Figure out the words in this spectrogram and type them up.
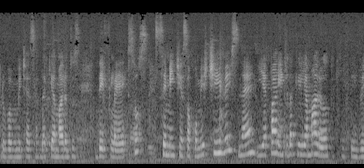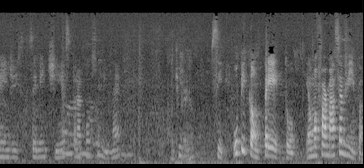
provavelmente essa daqui é Amaranthus deflexus. Sementinhas são comestíveis, né? E é parente daquele amaranto que tem, vende sementinhas para consumir, né? Sim. O picão preto é uma farmácia viva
